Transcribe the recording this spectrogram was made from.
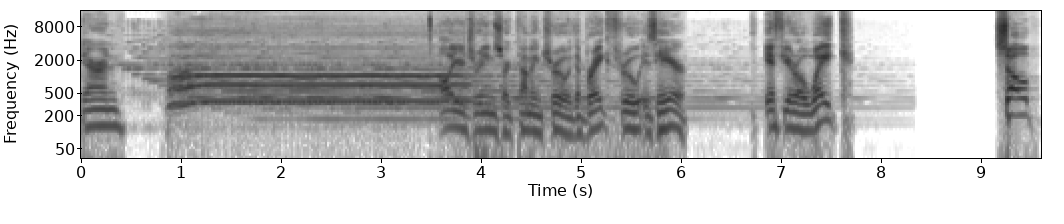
Darren. All your dreams are coming true. The breakthrough is here. If you're awake. So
